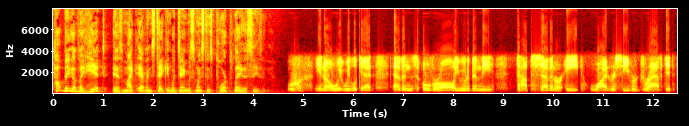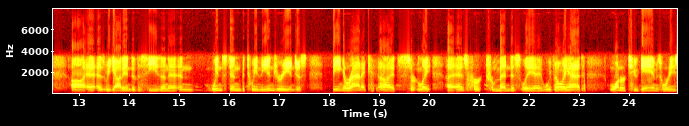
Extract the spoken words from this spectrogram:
How big of a hit is Mike Evans taking with Jameis Winston's poor play this season? You know, we, we look at Evans overall, he would have been the top seven or eight wide receiver drafted uh, as we got into the season. And Winston, between the injury and just being erratic, uh, it certainly uh, has hurt tremendously. We've only had one or two games where he's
